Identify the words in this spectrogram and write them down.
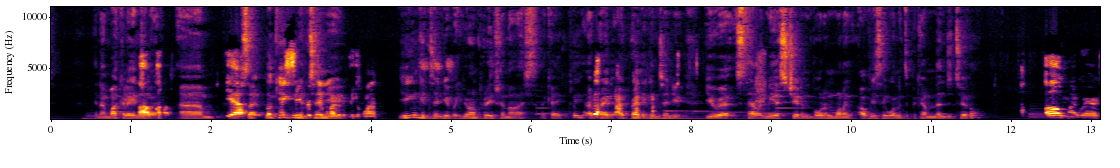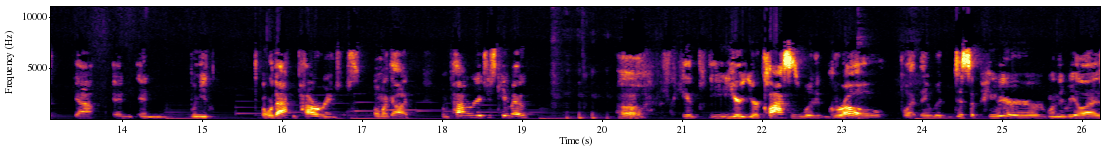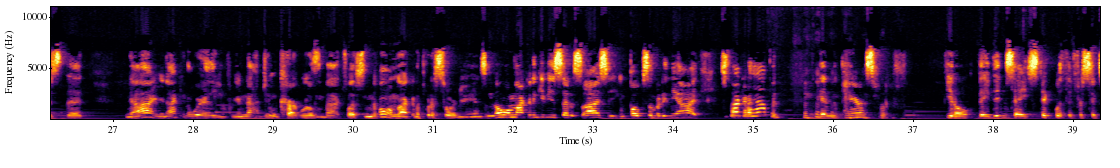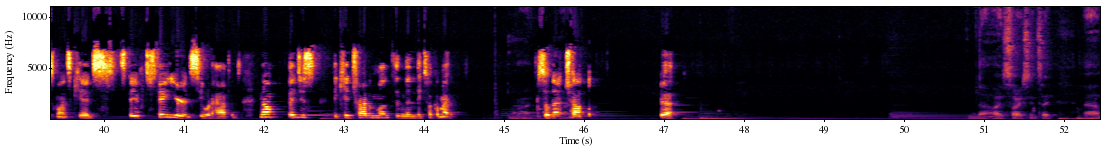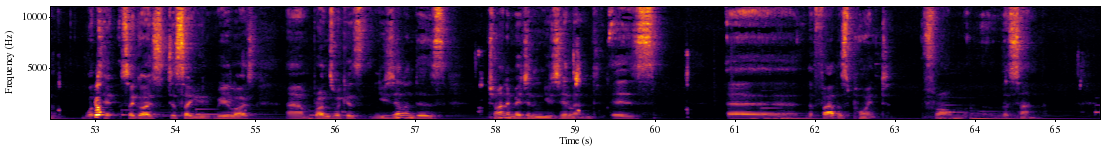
You know, Michelangelo. Um, yeah. So look, you I can continue. You can continue, but you're on pretty thin ice. Okay, please. I pray. I pray to continue. You were telling me a student born and wanting, obviously wanted to become Ninja Turtle. Oh my word! Yeah, and and when you, or that and Power Rangers. Oh my God, when Power Rangers came out, oh, your your classes would grow, but they would disappear when they realized that nah, you're not going to wear the uniform. You're not doing cartwheels and backflips. And no, I'm not going to put a sword in your hands. And no, I'm not going to give you a set of sais so you can poke somebody in the eye. It's not going to happen. and the parents, were, you know, they didn't say stick with it for six months, kids. Stay, stay a year and see what happens. No, they just the kid tried a month and then they took him out. Right. So that child, yeah. No, I'm sorry, Sensei. Um, what's nope. so, guys? Just so you realise um, Brunswick is New Zealand is trying to imagine New Zealand is uh, the farthest point from the sun,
